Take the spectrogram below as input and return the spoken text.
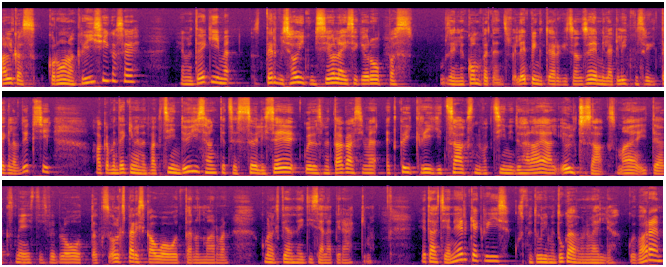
algas koroonakriisiga see ja me tegime tervishoid, mis ei ole isegi Euroopas selline kompetents või lepingute järgi, see on see, millega liikmesriigid tegelevad üksi aga me tegime need vaktsiinide ühishanked, sest see oli see, kuidas me tagasime, et kõik riigid saaks need vaktsiinid ühel ajal ja üldse saaks, ma ei tea, kas me Eestis võib-olla ootaks, oleks päris kaua ootanud, ma arvan, kui me oleks pidanud neid ise läbi rääkima. Edasi energiakriis, kus me tulime tugevamana välja kui varem,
